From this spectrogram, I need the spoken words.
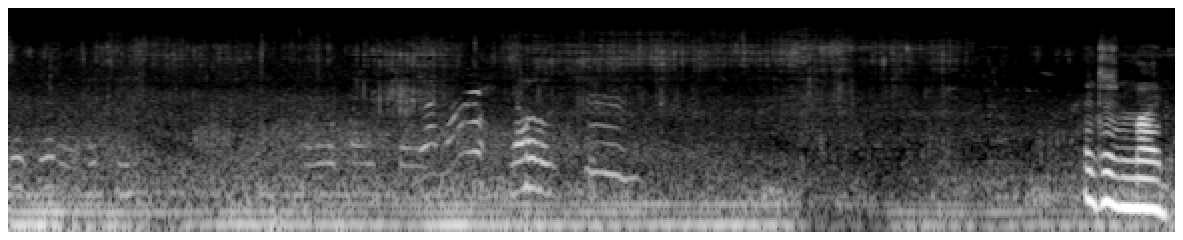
Feels good when it hits me. A little tiny stone. No. It's just mud.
